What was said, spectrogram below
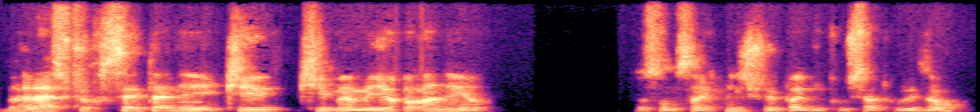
Bah là sur cette année qui est, qui est ma meilleure année, hein, 65 000, je fais pas du tout ça tous les ans.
